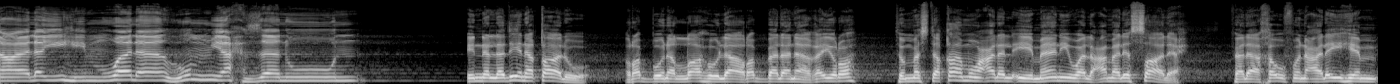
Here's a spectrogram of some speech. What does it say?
عليهم ولا هم يحزنون. إن الذين قالوا ربنا الله لا رب لنا غيره ثم استقاموا على الإيمان والعمل الصالح فلا خوف عليهم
